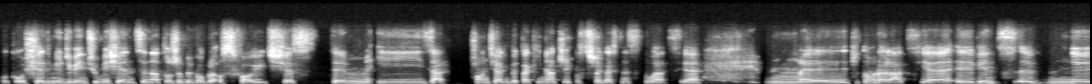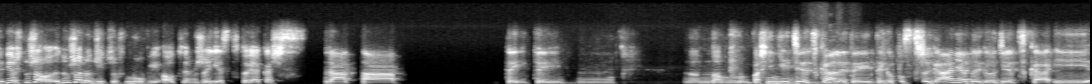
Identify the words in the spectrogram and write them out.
około 7-9 miesięcy na to, żeby w ogóle oswoić się z tym i za zacząć jakby tak inaczej postrzegać tę sytuację, mm, y, czy tą relację. Y, więc y, mm, wiesz, dużo, dużo rodziców mówi o tym, że jest to jakaś strata tej, tej mm, no, no, właśnie nie dziecka, ale tej, tego postrzegania tego dziecka i,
